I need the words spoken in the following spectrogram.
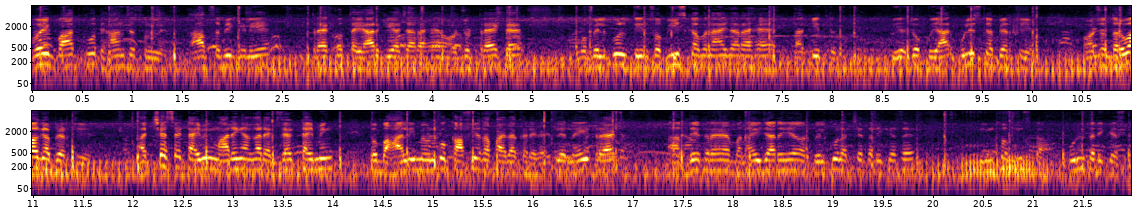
वो एक बात को ध्यान से सुन लें। आप सभी के लिए ट्रैक को तैयार किया जा रहा है और जो ट्रैक है, वो बिल्कुल 320 का बनाया जा रहा है, ताकि जो बिहार पुलिस के अभ्यर्थी हैं और जो दरोगा के अभ्यर्थी हैं, अच्छे से टाइमिंग मारेंगे। अगर एग्जैक्ट टाइमिंग तो बहाली में उनको काफ़ी ज़्यादा फ़ायदा करेगा। इसलिए नई ट्रैक आप देख रहे हैं, बनाई जा रही है और बिल्कुल अच्छे तरीके से 320 का, पूरी तरीके से।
